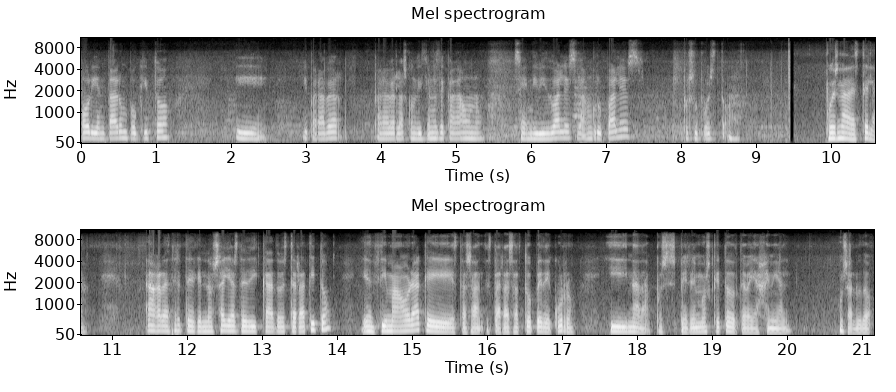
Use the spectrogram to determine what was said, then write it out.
orientar un poquito y, para ver para ver las condiciones de cada uno, sean individuales, sean grupales, por supuesto. Pues nada, Estela, agradecerte que nos hayas dedicado este ratito y encima ahora que estás estarás a tope de curro. Y nada, pues esperemos que todo te vaya genial. Un saludo.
